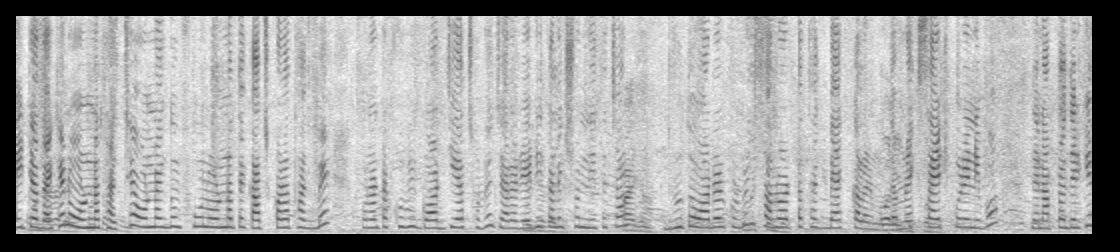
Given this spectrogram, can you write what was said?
এইটা দেখেন ওড়না থাকছে। ওড়না একদম ফুল ওড়নাতে কাজ করা থাকবে। ওড়নাটা খুবই গর্জিয়াস হবে। যারা রেডি কালেকশন নিতে চান দ্রুত অর্ডার করবেন। সালোয়ারটা থাকবে এক কালারের মধ্যে। আমরা এক সাইড করে নিব। দেন আপনাদেরকে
